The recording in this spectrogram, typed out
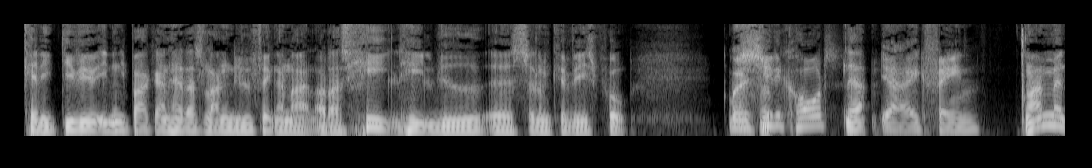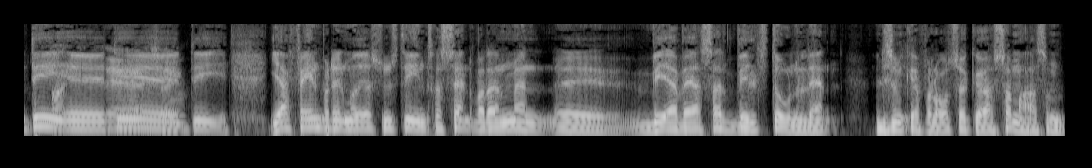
kan de ikke. De vil egentlig bare gerne have deres lange lillefingernegl, og deres helt, helt hvide, øh, selvom kan væse på. Må jeg Så- sige det kort? Ja. Jeg er ikke fan. Nej, men det, Nej, øh, det det, er jeg altså det, det, jeg er fan på den måde. Jeg synes, det er interessant, hvordan man øh, ved at være så et velstående land, ligesom kan få lov til at gøre så meget, som,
